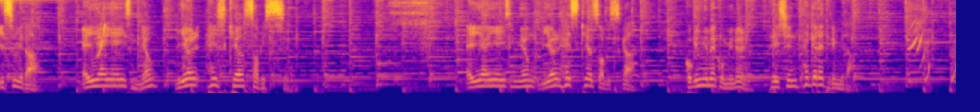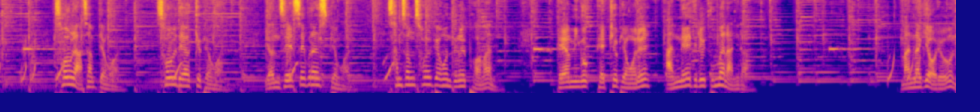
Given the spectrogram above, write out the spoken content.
있습니다. AIA 생명 리얼 헬스케어 서비스. AIA 생명 리얼 헬스케어 서비스가 고객님의 고민을 대신 해결해 드립니다. 서울 아산병원, 서울대학교 병원, 연세 세브란스 병원, 삼성 서울병원 등을 포함한 대한민국 대표 병원을 안내해 드릴 뿐만 아니라 만나기 어려운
